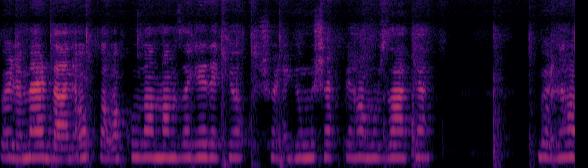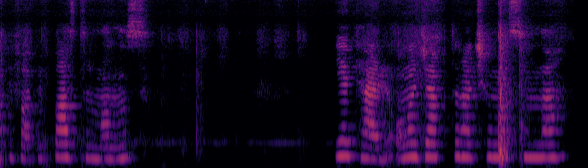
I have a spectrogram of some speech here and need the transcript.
Böyle merdane, oklava kullanmanıza gerek yok. Şöyle yumuşak bir hamur zaten. Böyle hafif hafif bastırmanız yeterli olacaktır açılmasında.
